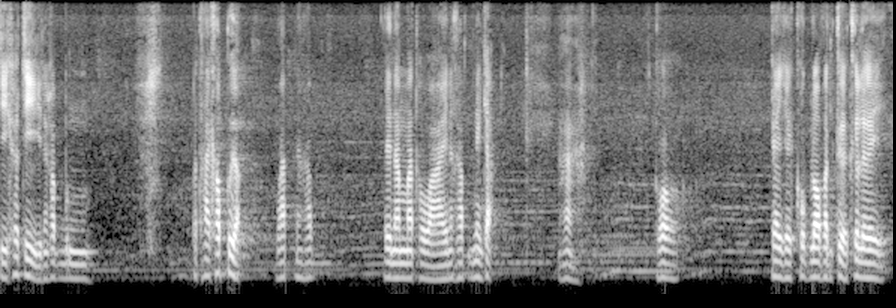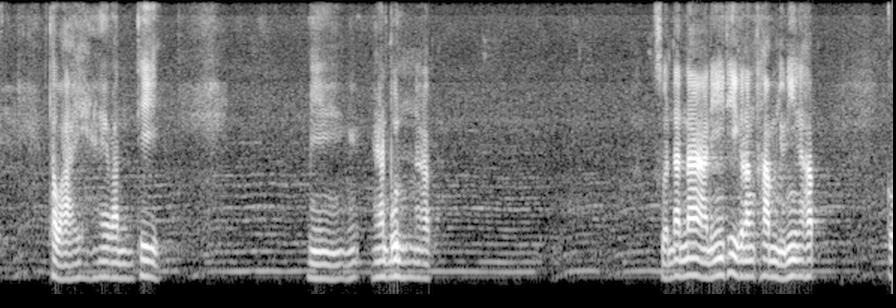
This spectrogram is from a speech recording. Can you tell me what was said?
จีข้าวจีนะครับ บุญประทายข้าวเปลือกวัดนะครับ ได้นำมาถวายนะครับ เนื่องจากก็ใกล้จะครบรอบวันเกิดก็เลย ถวายในวันที่ มีงานบุญนะครับ ส่วนด้านหน้านี้ที่กำลังทำอยู่นี้นะครับ ก็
